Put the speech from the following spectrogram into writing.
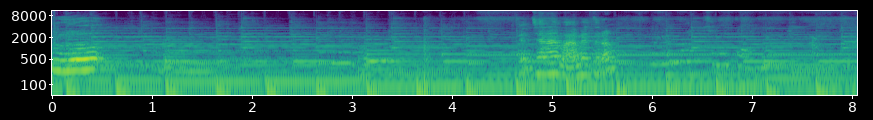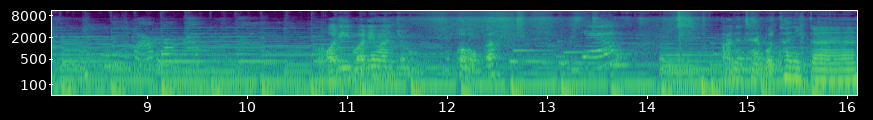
뭐야? 괜찮아? 마음에 들어? 머리 머리만 좀 묶어볼까? 이제 나는 잘 못하니까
